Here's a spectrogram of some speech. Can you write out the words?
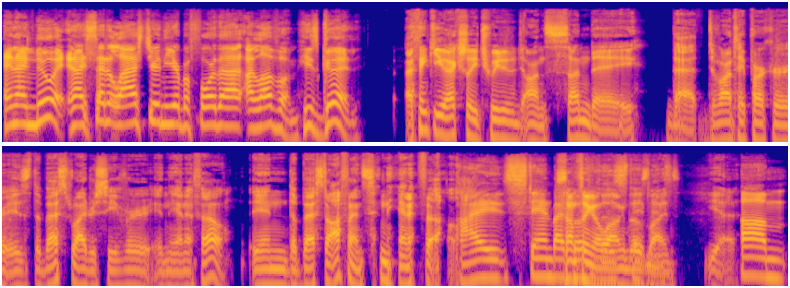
And I knew it. And I said it last year and the year before that. I love him. He's good. I think you actually tweeted on Sunday that DeVante Parker is the best wide receiver in the NFL, in the best offense in the NFL. I stand by both Something of along those statements. lines. Yeah. Um,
